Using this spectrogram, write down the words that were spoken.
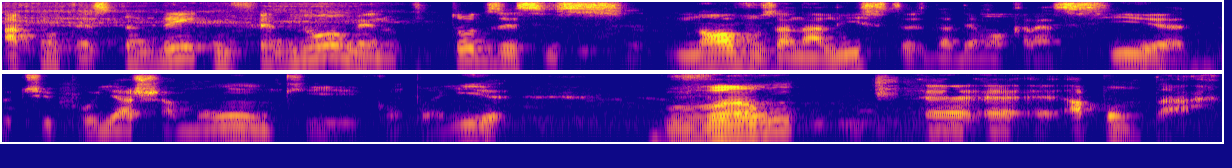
acontece também um fenômeno que todos esses novos analistas da democracia, do tipo Yashamonk e companhia, vão é, é, apontar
